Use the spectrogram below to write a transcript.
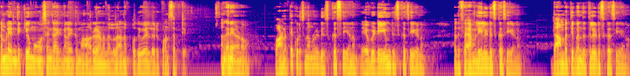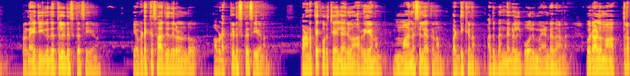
നമ്മൾ എന്തൊക്കെയോ മോശം കാര്യങ്ങളായിട്ട് മാറുകയാണ് എന്നുള്ളതാണ് പൊതുവേ ഉള്ളൊരു കോൺസെപ്റ്റ് അങ്ങനെയാണോ? പണത്തെക്കുറിച്ച് നമ്മൾ ഡിസ്കസ് ചെയ്യണം എവിടെയും ഡിസ്കസ് ചെയ്യണം. അത് ഫാമിലിയിൽ ഡിസ്കസ് ചെയ്യണം ദാമ്പത്യ ബന്ധത്തിൽ ഡിസ്കസ് ചെയ്യണം പ്രണയ ജീവിതത്തിൽ ഡിസ്കസ് ചെയ്യണം. എവിടെയൊക്കെ സാധ്യതകളുണ്ടോ അവിടെയൊക്കെ ഡിസ്കസ് ചെയ്യണം. പണത്തെക്കുറിച്ച് എല്ലാവരും അറിയണം മനസ്സിലാക്കണം പഠിക്കണം. അത് ബന്ധങ്ങളിൽ പോലും വേണ്ടതാണ്. ഒരാൾ മാത്രം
